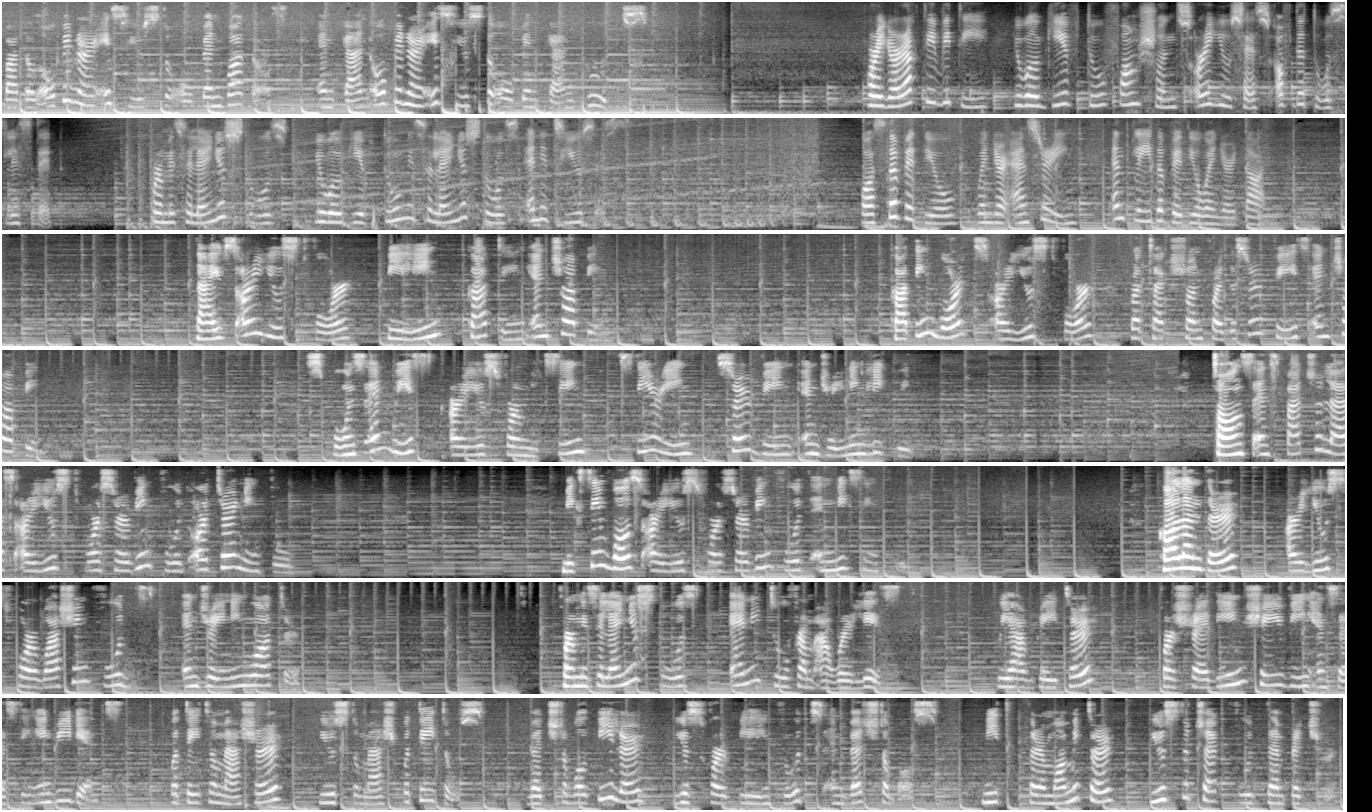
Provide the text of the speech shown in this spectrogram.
Bottle opener is used to open bottles, and can opener is used to open canned goods. For your activity, you will give two functions or uses of the tools listed. For miscellaneous tools, you will give two miscellaneous tools and its uses. Pause the video when you're answering and play the video when you're done. Knives are used for peeling, cutting, and chopping. Cutting boards are used for protection for the surface and chopping. Spoons and whisks are used for mixing, stirring, serving, and draining liquid. Tongs and spatulas are used for serving food or turning food. Mixing bowls are used for serving food and mixing food. Colander are used for washing foods and draining water. For miscellaneous tools, any two from our list. We have grater for shredding, shaving, and zesting ingredients. Potato masher used to mash potatoes. Vegetable peeler used for peeling fruits and vegetables. Meat thermometer used to check food temperature.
